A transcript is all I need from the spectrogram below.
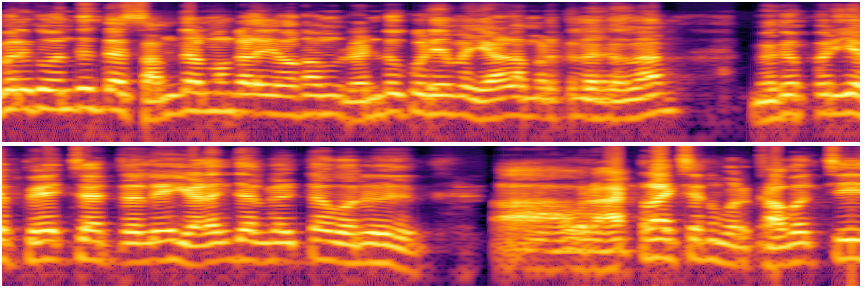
இவருக்கு வந்து இந்த சந்திரமங்கல யோகம் ரெண்டு கூடிய ஏழாம் இடத்துல இருக்கலாம். மிகப்பெரிய பேச்சாற்றல் இளைஞர்கள்ட்ட ஒரு ஒரு அட்ராக்ஷன் ஒரு கவர்ச்சி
